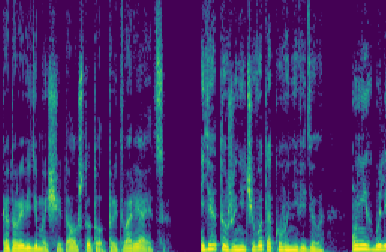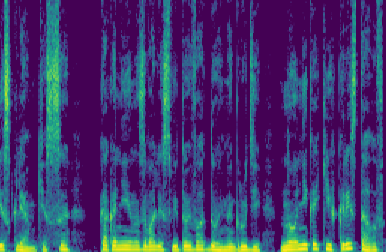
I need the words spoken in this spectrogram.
который, видимо, считал, что тот притворяется. «Я тоже ничего такого не видела. У них были склянки с как они называли святой водой на груди, но никаких кристаллов».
